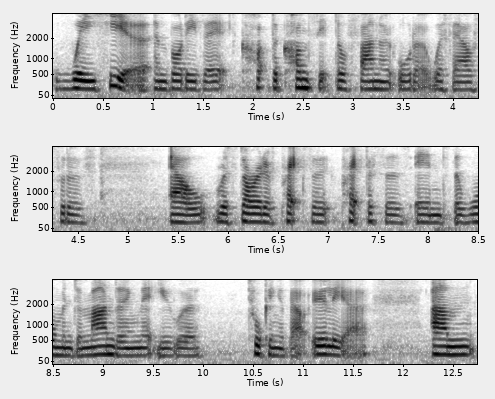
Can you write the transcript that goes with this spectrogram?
we here embody that co- the concept of whānau order with our sort of our restorative practices and the warm and demanding that you were talking about earlier. Um,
